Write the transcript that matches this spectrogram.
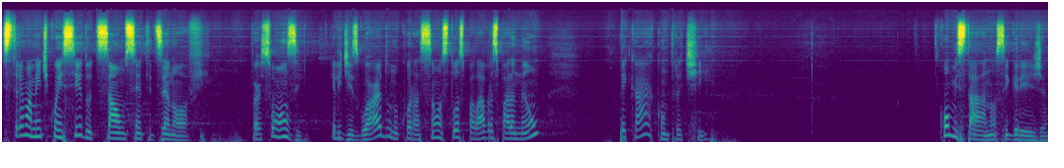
extremamente conhecido de Salmo 119, verso 11. Ele diz: Guardo no coração as tuas palavras para não pecar contra ti. Como está a nossa igreja?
